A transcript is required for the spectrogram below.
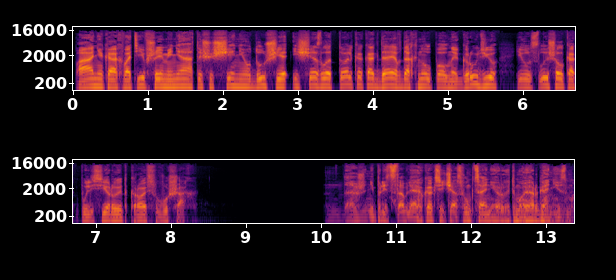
Паника, охватившая меня от ощущения удушья, исчезла только когда я вдохнул полной грудью и услышал, как пульсирует кровь в ушах. «Даже не представляю, как сейчас функционирует мой организм»,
